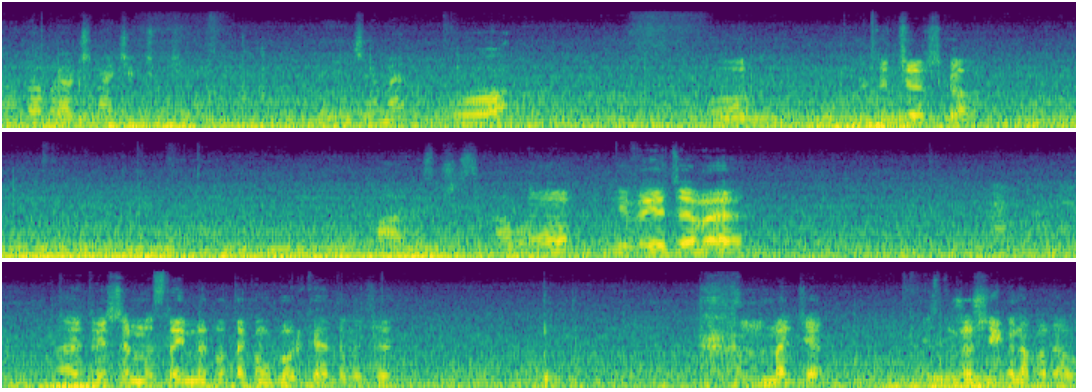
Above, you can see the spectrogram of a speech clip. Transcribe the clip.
No dobra, trzymajcie kciuki. Wyjedziemy? O, O, będzie ciężko. ale nas przesypało. No, nie wyjedziemy. Ale tu jeszcze stoimy pod taką górkę, to będzie... Będzie... Jest dużo śniegu napadało.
